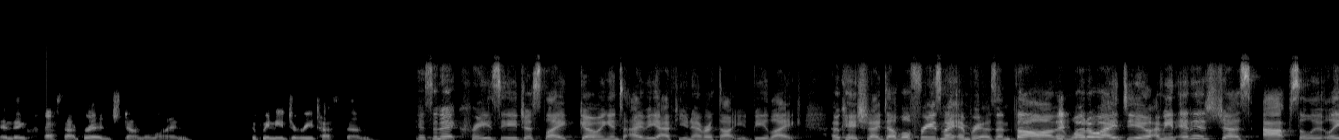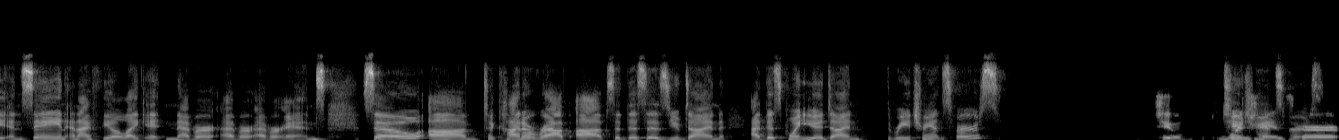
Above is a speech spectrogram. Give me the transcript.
and then cross that bridge down the line if we need to retest them. Isn't it crazy just like going into IVF? You never thought you'd be like, okay, should I double freeze my embryos and thaw them? And what do I do? I mean, it is just absolutely insane. And I feel like it never, ever, ever ends. So, um, to kind of wrap up, so this is you've done at this point, you had done three transfers? Two. Two one transfers. transfer,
